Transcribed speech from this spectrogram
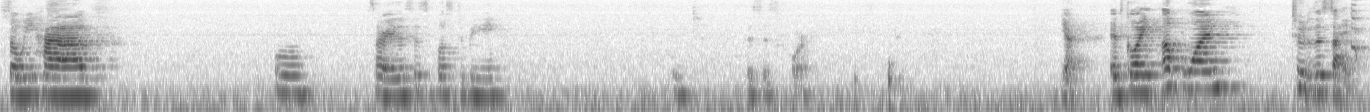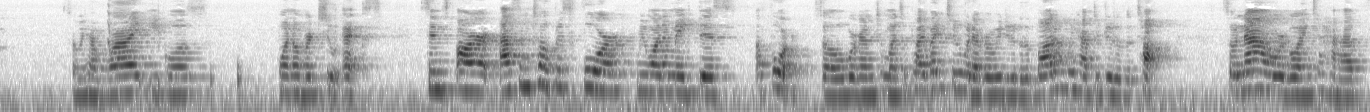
So we have, oh, sorry, this is supposed to be, this is 4. It's going up 1, 2 to the side. So we have y equals 1 over 2x. Since our asymptote is 4, we want to make this a 4. So we're going to multiply by 2. Whatever we do to the bottom, we have to do to the top. So now we're going to have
